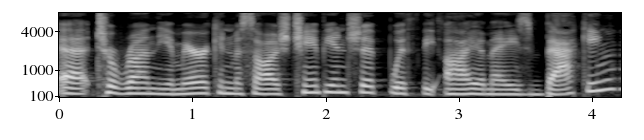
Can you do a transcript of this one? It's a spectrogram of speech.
uh, to run the American Massage Championship with the IMA's backing.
